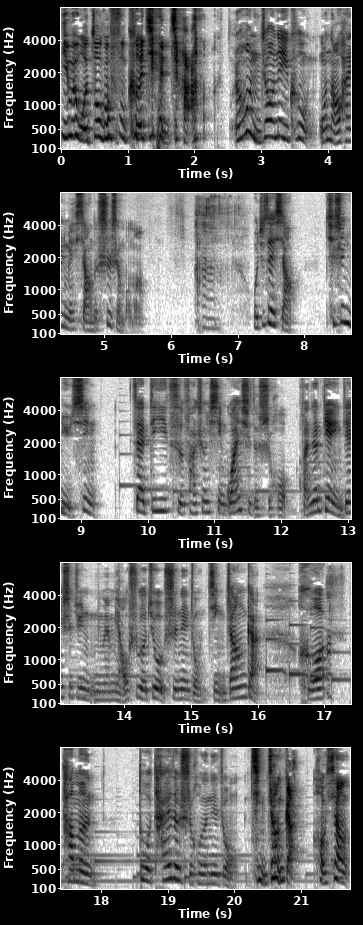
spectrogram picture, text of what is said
因为我做过妇科检查。然后你知道那一刻我脑海里面想的是什么吗？嗯，我就在想，其实女性在第一次发生性关系的时候，反正电影电视剧里面描述的就是那种紧张感，和他们堕胎的时候的那种紧张感好像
